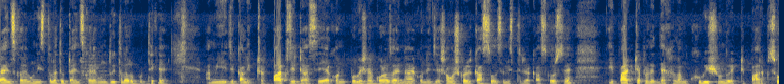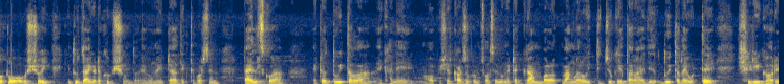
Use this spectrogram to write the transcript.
টাইলস করা এবং নিচতলাতেও টাইলস করা এবং দুই তলার উপর থেকে আমি এই যে কালেক্টর পার্ক যেটা আছে, এখন প্রবেশ আর করা যায় না। এখন এই যে সংস্কারের কাজ চলছে, মিস্ত্রিরা কাজ করছে। এই পার্কটি আপনাদের দেখালাম। খুবই সুন্দর একটি পার্ক ছোট অবশ্যই, কিন্তু জায়গাটা খুবই সুন্দর এবং এটা দেখতে পাচ্ছেন টাইলস করা। এটা দুইতলা, এখানে অফিসের কার্যক্রম চলছে এবং এটা গ্রাম বাংলার ঐতিহ্যকে তারা এই যে দুইতলায় উঠতে সিঁড়ি ঘরে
